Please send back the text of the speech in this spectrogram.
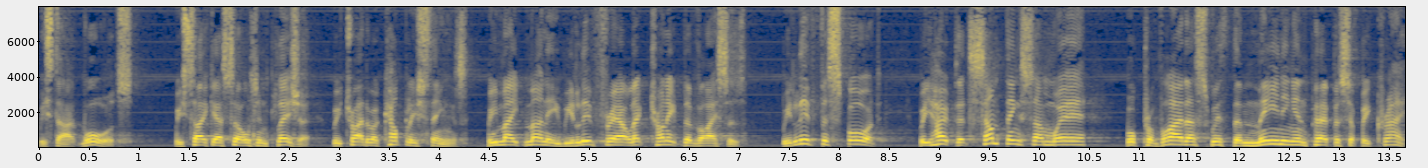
We start wars. We soak ourselves in pleasure. We try to accomplish things. We make money. We live for our electronic devices. We live for sport. We hope that something somewhere will provide us with the meaning and purpose that we crave.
